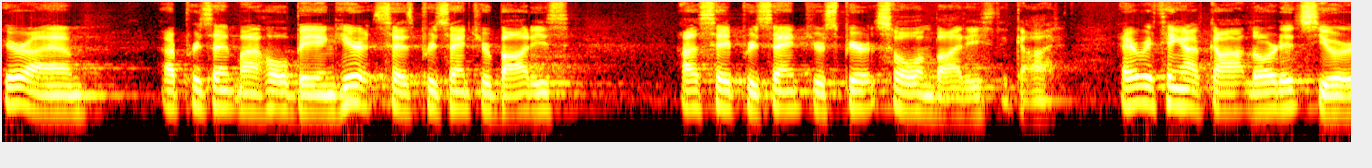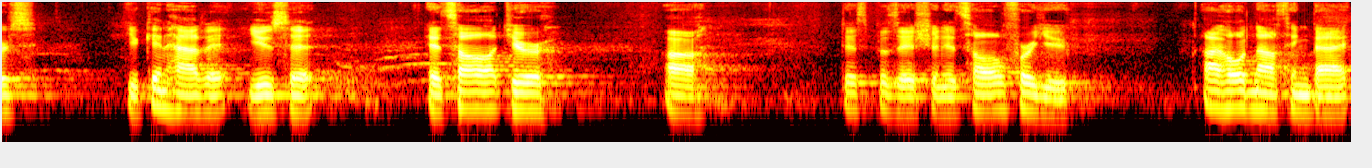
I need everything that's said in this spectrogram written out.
here I am. I present my whole being. Here it says, present your bodies. I say, present your spirit, soul, and bodies to God. Everything I've got, Lord, it's yours. You can have it, use it. It's all at your uh, disposition. It's all for you. I hold nothing back.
